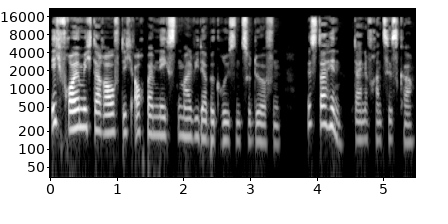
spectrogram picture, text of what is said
Ich freue mich darauf, dich auch beim nächsten Mal wieder begrüßen zu dürfen. Bis dahin, deine Franziska.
